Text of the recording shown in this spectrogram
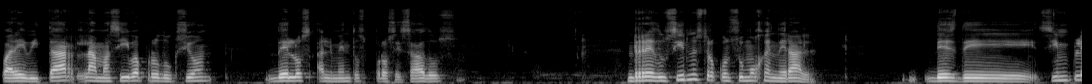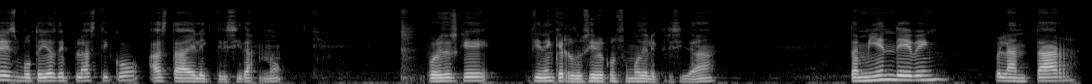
para evitar la masiva producción de los alimentos procesados, reducir nuestro consumo general, desde simples botellas de plástico hasta electricidad, ¿no? Por eso es que tienen que reducir el consumo de electricidad. También deben plantar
